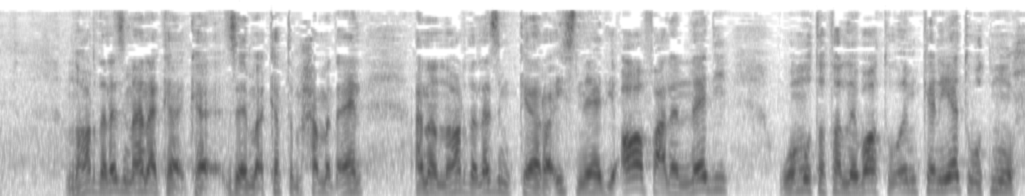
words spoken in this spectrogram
النهارده لازم أنا ك... ك... زي ما كابتن محمد قال أنا النهارده لازم كرئيس نادي اقف على النادي ومتطلباته وامكانياته وطموحه.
